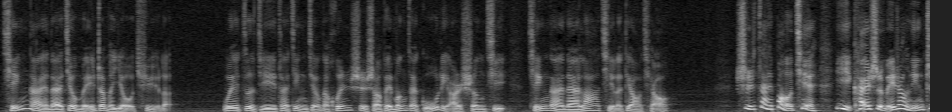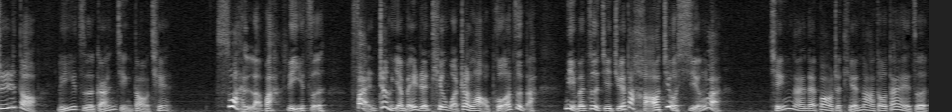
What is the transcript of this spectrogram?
秦奶奶就没这么有趣了。为自己在晋江的婚事上被蒙在鼓里而生气，秦奶奶拉起了吊桥。实在抱歉，一开始没让您知道。李子赶紧道歉。算了吧，李子，反正也没人听我这老婆子的，你们自己觉得好就行了。秦奶奶抱着甜纳豆袋子，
